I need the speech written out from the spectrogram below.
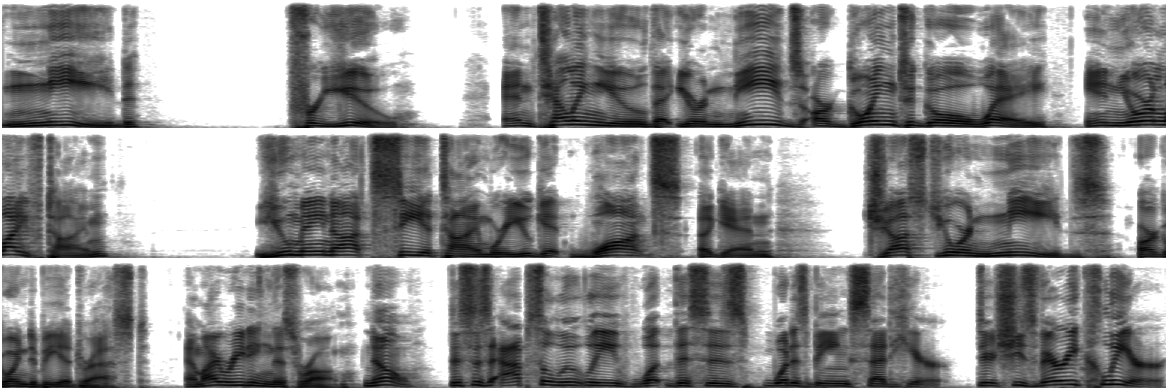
need for you and telling you that your needs are going to go away in your lifetime. You may not see a time where you get wants again, just your needs are going to be addressed. Am I reading this wrong? No, this is absolutely what this is what is being said here. Dude, she's very clear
